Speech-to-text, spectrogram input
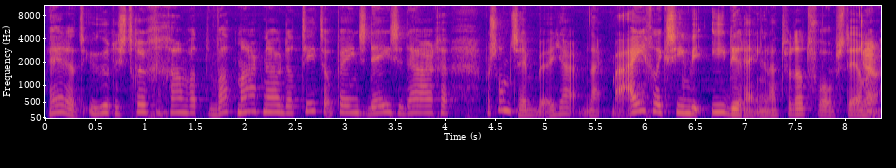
hè, dat uur is teruggegaan. Wat, wat maakt nou dat dit opeens deze dagen... Maar soms hebben we, ja... Nou, maar eigenlijk zien we iedereen. Laten we dat voorop stellen. Ja.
